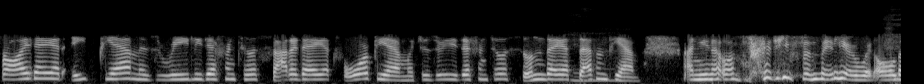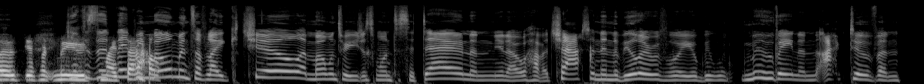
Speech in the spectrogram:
friday at 8 p.m is really different to a saturday at 4 p.m which is really different to a sunday at yeah. 7 p.m and you know i'm pretty familiar with all those different moods yeah, myself there'd be moments of like chill and moments where you just want to sit down and you know have a chat and then there'll be others where you'll be moving and active and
